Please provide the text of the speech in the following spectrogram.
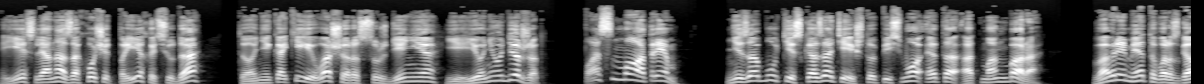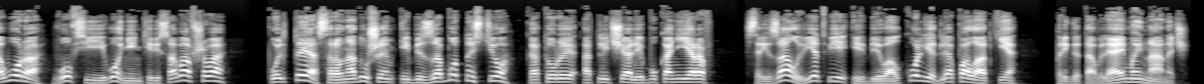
если она захочет приехать сюда, то никакие ваши рассуждения ее не удержат. Посмотрим. Не забудьте сказать ей, что письмо это от Манбара. Во время этого разговора, вовсе его не интересовавшего, Польте с равнодушием и беззаботностью, которые отличали буконьеров, срезал ветви и вбивал колья для палатки, приготовляемой на ночь.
